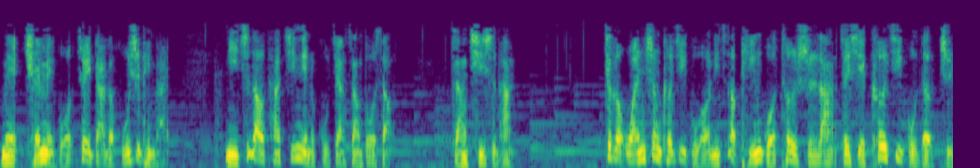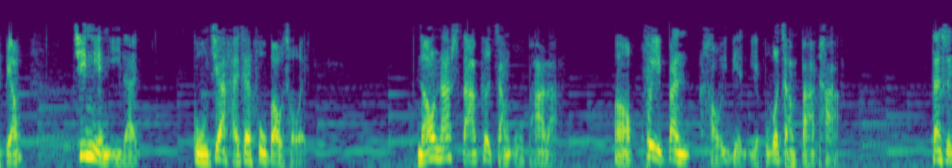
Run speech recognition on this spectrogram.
美全美国最大的服饰品牌，你知道它今年的股价涨多少？涨七十趴。这个完胜科技股哦，你知道苹果、特斯拉这些科技股的指标，今年以来。股价还在负报酬哎，然后纳斯达克涨五趴啦，哦，汇办好一点也不过涨八趴，但是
